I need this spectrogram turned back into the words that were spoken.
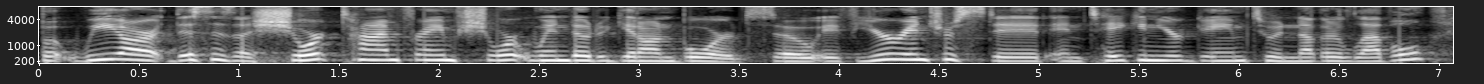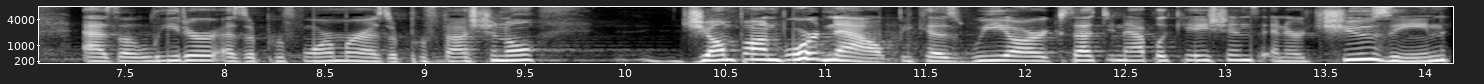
But we are this is a short time frame short window to get on board. So if you're interested in taking your game to another level as a leader as a performer as a professional jump on board now because we are accepting applications and are choosing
